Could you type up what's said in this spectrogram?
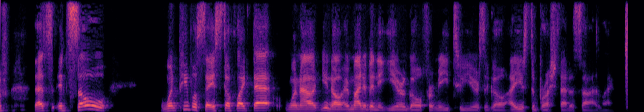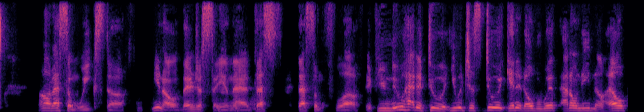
that's it's so when people say stuff like that, when I, you know, it might have been a year ago for me, two years ago, I used to brush that aside. Like, oh, that's some weak stuff. You know, they're just saying that. That's that's some fluff. If you knew how to do it, you would just do it, get it over with. I don't need no help.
